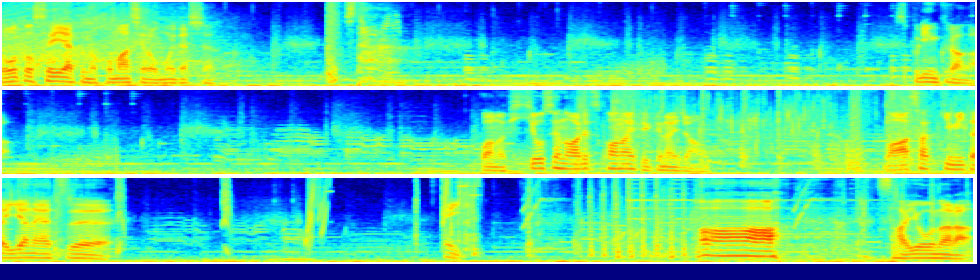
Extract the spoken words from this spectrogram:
ロート製薬のコマーシャルを思い出しちゃう。スタプリンクラーが。ここあの引き寄せのあれ使わないといけないじゃん。わあさっき見た嫌なやつ。えいああ さようなら。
